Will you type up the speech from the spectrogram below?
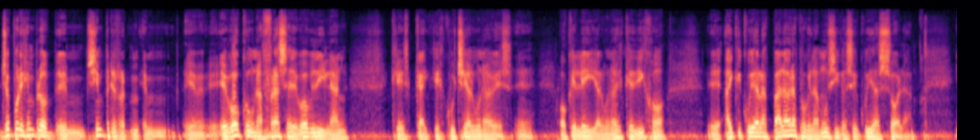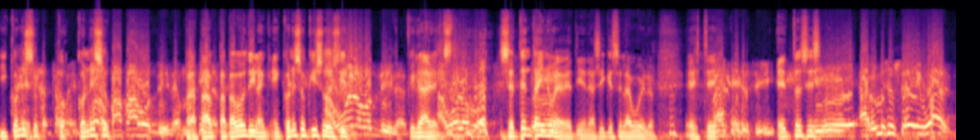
yo, por ejemplo, em, siempre em, eh, evoco una frase de Bob Dylan que, que escuché alguna vez, eh, o que leí alguna vez, que dijo, hay que cuidar las palabras porque la música se cuida sola. Y con eso, con, eso, papá Bob Dylan, papá, Bob Dylan, eh, con eso quiso decir, abuelo Bob Dylan, claro, abuelo Bob. 79 tiene, así que es el abuelo. Este, entonces, eh, a mí me sucede igual.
